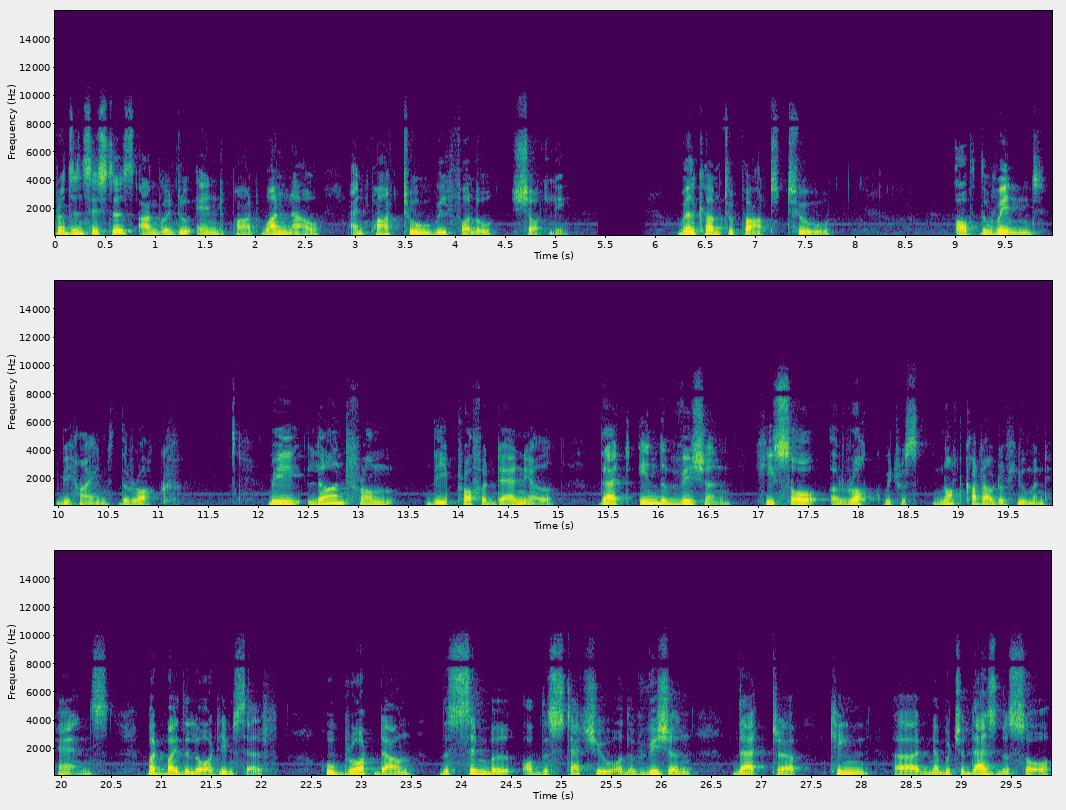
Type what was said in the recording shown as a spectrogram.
Brothers and sisters, I'm going to end part one now, and part two will follow shortly. Welcome to part two of The Wind Behind the Rock. We learned from the prophet Daniel that in the vision he saw a rock which was not cut out of human hands, but by the Lord Himself, who brought down the symbol of the statue or the vision that uh, King uh, Nebuchadnezzar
